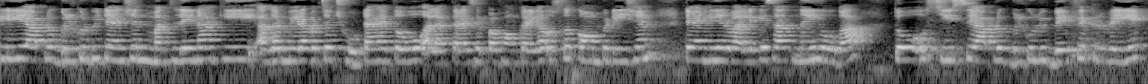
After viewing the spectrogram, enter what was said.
लिए आप लोग बिल्कुल भी टेंशन मत लेना कि अगर मेरा बच्चा छोटा है तो वो अलग तरह से परफॉर्म करेगा। उसका कंपटीशन टेन ईयर वाले के साथ नहीं होगा। तो उस चीज़ से आप लोग बिल्कुल भी बेफिक्र रहिए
